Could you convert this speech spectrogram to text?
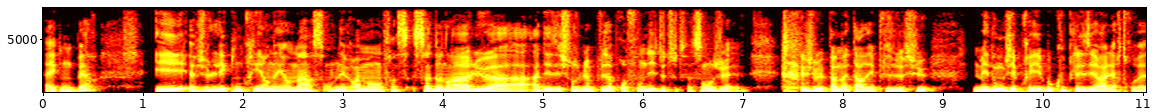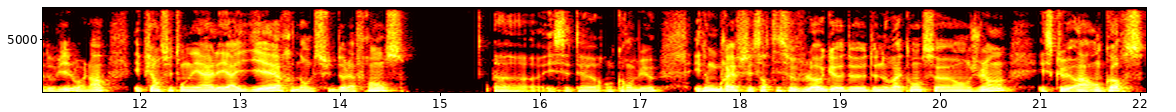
avec mon père, et je l'ai compris en ayant Mars, on est vraiment, ça donnera lieu à, des échanges bien plus approfondis, de toute façon, je vais, je vais pas m'attarder plus dessus, mais donc j'ai pris beaucoup de plaisir à les retrouver à Deauville, voilà, et puis ensuite on est allé à Hier, dans le sud de la France, euh, et c'était encore mieux. Et donc bref, j'ai sorti ce vlog de, nos vacances euh, en juin, et ce que ah, en Corse.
